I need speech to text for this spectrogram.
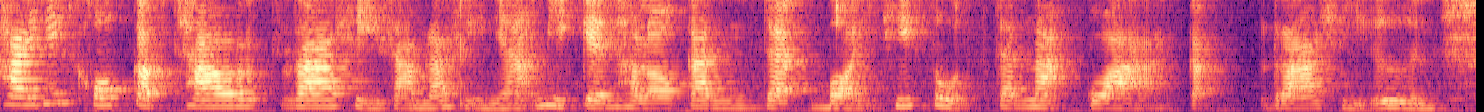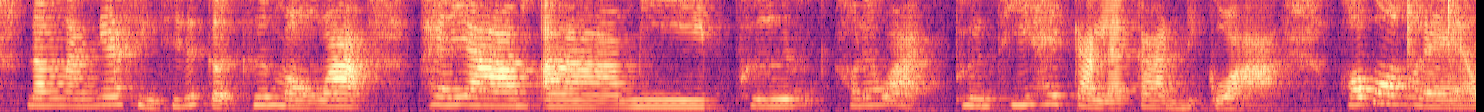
ใครที่คบกับชาวราศีสามราศีเนี้ยมีเกณฑ์ทะเลาะกันจะบ่อยที่สุดจะหนักกว่ากับ ราศีอื่น ดังนั้นเนี่ยสิ่งที่จะเกิดขึ้นมองว่า พยายามอ่ามีพื้นเขาเรียกว่าพื้นที่ให้กันและกันดีกว่า เพราะมองแล้ว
